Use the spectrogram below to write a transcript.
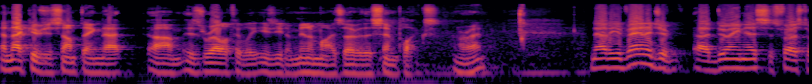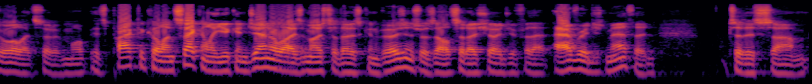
and that gives you something that um, is relatively easy to minimize over the simplex, all right? Now the advantage of uh, doing this is first of all it's sort of more, it's practical and secondly you can generalize most of those convergence results that I showed you for that averaged method to this um,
